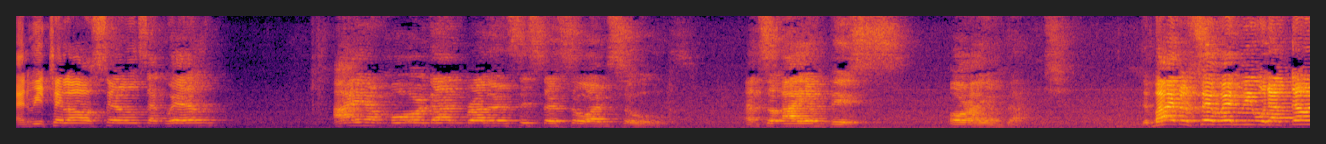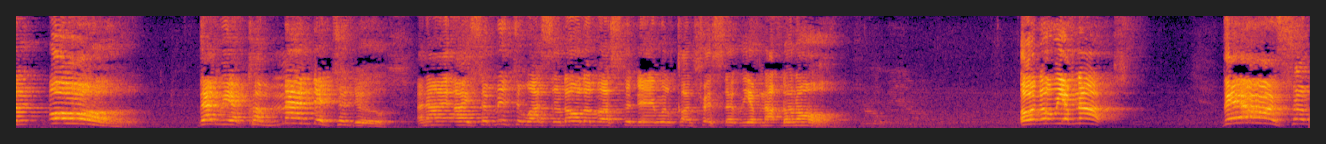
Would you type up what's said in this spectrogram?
And we tell ourselves that, well, I am more than brother and sister so and so. And so I am this or I am that. The Bible says when we would have done all that we are commanded to do, and I, I submit to us that all of us today will confess that we have not done all. Oh, no, we have not. There are some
